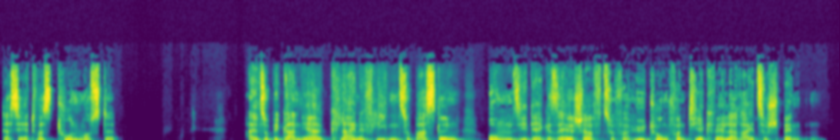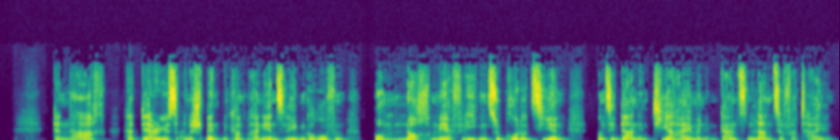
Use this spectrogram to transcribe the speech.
dass er etwas tun musste. Also begann er, kleine Fliegen zu basteln, um sie der Gesellschaft zur Verhütung von Tierquälerei zu spenden. Danach hat Darius eine Spendenkampagne ins Leben gerufen, um noch mehr Fliegen zu produzieren und sie dann in Tierheimen im ganzen Land zu verteilen.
